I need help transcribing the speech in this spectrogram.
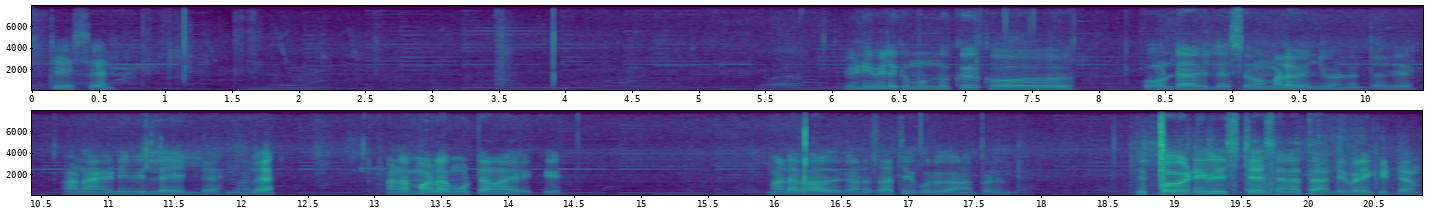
ஸ்டேஷன் இனிமேலுக்கு முன்னுக்கு கோ கோண்டாவில் சு- மழை பெஞ்சு கொண்டு இருந்தது ஆனால் இனிவில்ல இல்லை மழை. ஆனால் மழை மூட்டமாக இருக்குது மழை வர்றதுக்கான சாத்தியக்கூறு காணப்படுது. இப்போது இனிவில் ஸ்டேஷனை தாண்டி வலிக்கிட்டோம்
